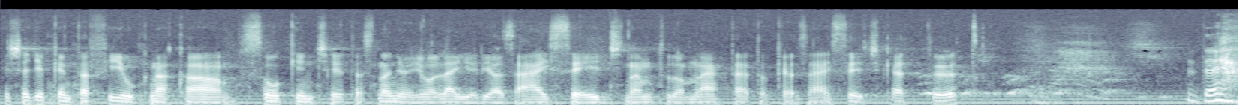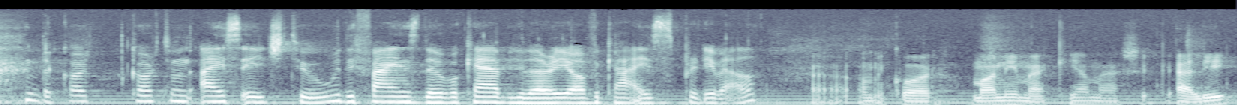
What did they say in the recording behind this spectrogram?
És egyébként a fiúknak a szókincsét, ezt nagyon jól leírja az Ice Age, nem tudom, láttátok-e az Ice Age 2-t? The, the car- cartoon Ice Age 2 defines the vocabulary of guys pretty well. Uh, amikor Mani, meg ki a másik? Eli,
